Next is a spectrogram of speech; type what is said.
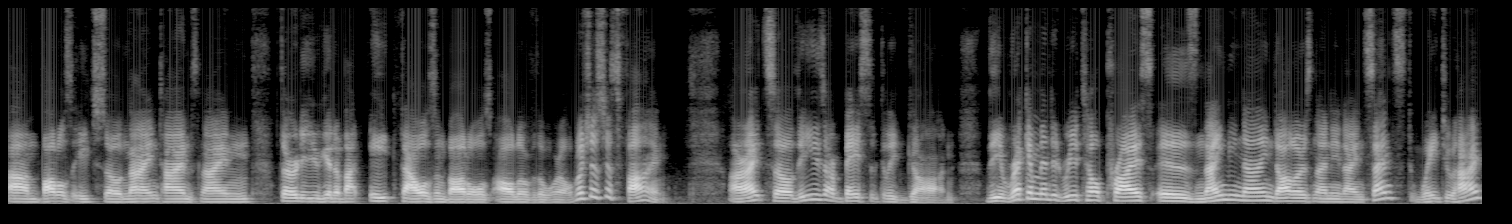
um, bottles each. So 9 times 930, you get about 8,000 bottles all over the world, which is just fine. All right, so these are basically gone. The recommended retail price is $99.99, way too high,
